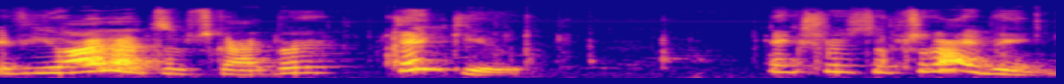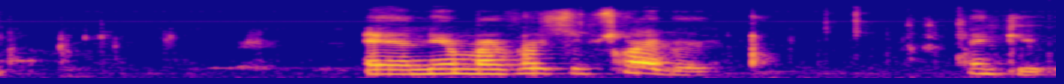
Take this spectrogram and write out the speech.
If you are that subscriber, thank you. Thanks for subscribing. And you're my first subscriber. Thank you.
